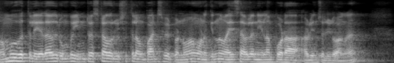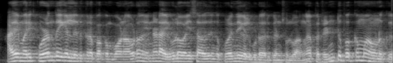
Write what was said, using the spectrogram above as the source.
சமூகத்தில் ஏதாவது ரொம்ப இன்ட்ரெஸ்ட்டாக ஒரு விஷயத்தில் அவன் பார்ட்டிசிபேட் பண்ணுவான் உனக்கு இன்னும் வயசாகல நீலாம் போடா அப்படின்னு சொல்லிடுவாங்க. அதே மாதிரி குழந்தைகள் இருக்கிற பக்கம் போனால் கூட என்னடா இவ்வளோ வயசாகுது இந்த குழந்தைகள் கூட இருக்குன்னு சொல்லுவாங்க. இப்போ ரெண்டு பக்கமும் அவனுக்கு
